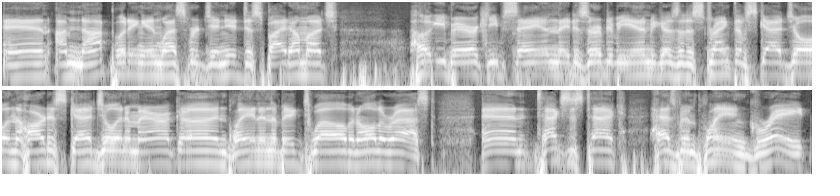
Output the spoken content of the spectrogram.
and I'm not putting in West Virginia, despite how much Huggy Bear keeps saying they deserve to be in because of the strength of schedule and the hardest schedule in America and playing in the Big 12 and all the rest. And Texas Tech has been playing great,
